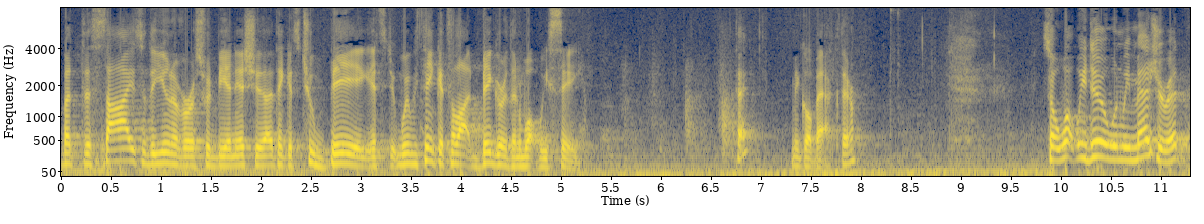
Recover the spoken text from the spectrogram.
But the size of the universe would be an issue. I think it's too big. It's, we think it's a lot bigger than what we see. Okay, let me go back there. So, what we do when we measure it,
